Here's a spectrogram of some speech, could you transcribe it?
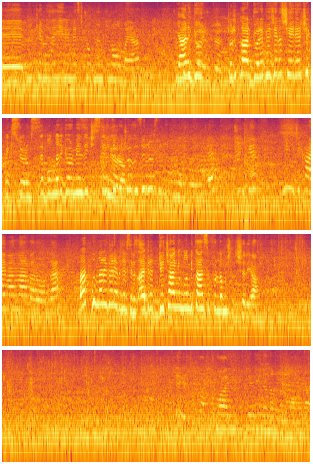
e, ülkemizde yenilmesi çok mümkün olmayan Yani gö- görüntü. çocuklar görebileceğiniz şeyleri çekmek istiyorum size. Bunları görmenizi hiç istemiyorum. Çok üzülürsünüz bunları görünce. Minicik hayvanlar var orada. Bak bunları görebilirsiniz. Ay bir, geçen gün bunun bir tanesi fırlamıştı dışarıya. Evet bu kaplumbağa yediklerine inanamıyorum ama ya.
